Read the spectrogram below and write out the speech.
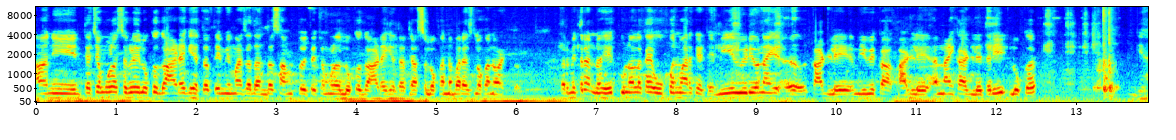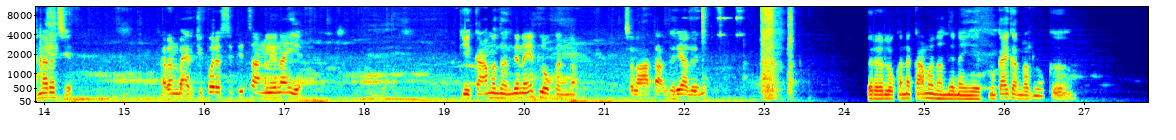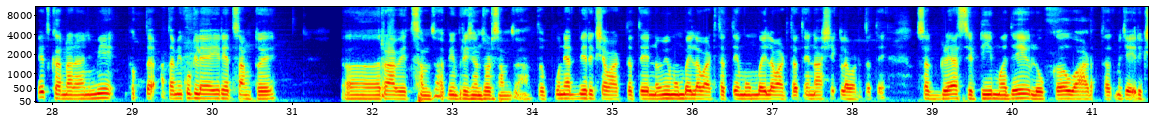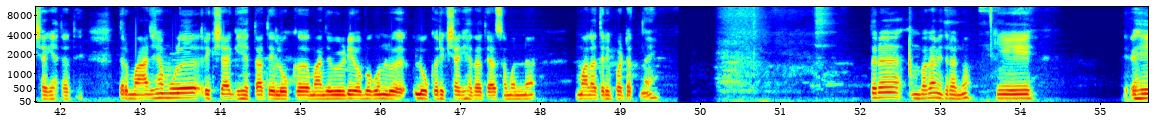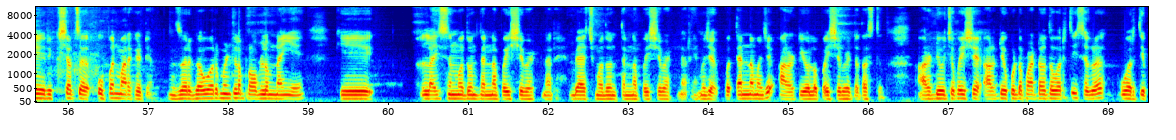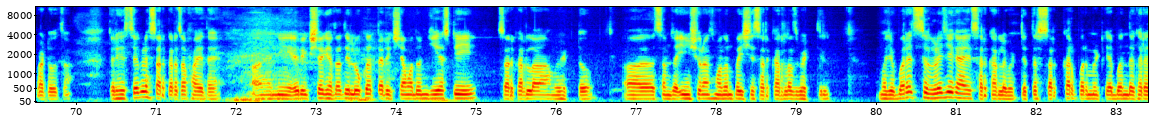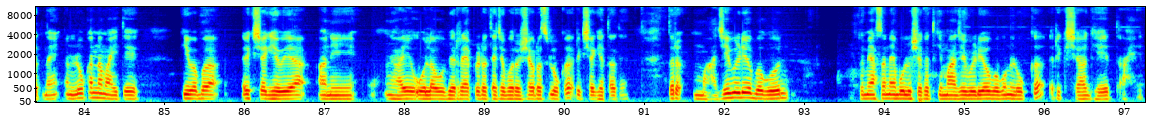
आणि त्याच्यामुळं सगळे लोक गाड्या घेतात ते मी माझा धंदा सांगतोय त्याच्यामुळं लोक गाड्या घेतात असं लोकांना बऱ्याच लोकांना वाटतं. तर मित्रांनो हे कुणाला काय ओपन मार्केट आहे? मी व्हिडिओ नाही काढले मी विका काढले नाही काढले तरी लोक घेणारच आहेत. कारण बाहेरची परिस्थिती चांगली नाहीये. की कामधंदे नाहीत लोकांना. चला आता घरी आलोय मी. तर लोकांना कामधंदे नाही आहेत मग काय करणार लोक? हेच करणार आणि मी फक्त आता मी कुठल्या एरियात सांगतोय रावेत समजा पिंपरी चिंचवड समजा तर पुण्यात बी रिक्षा वाटतात ते नवी मुंबईला वाटतात ते मुंबईला वाटतात ते नाशिकला वाटतात ते सगळ्या सिटीमध्ये लोक वाढतात म्हणजे रिक्षा घेतात ते. तर माझ्यामुळं रिक्षा घेतात ते लोक माझे व्हिडिओ बघून लोक रिक्षा घेतात ते असं म्हणणं मला तरी पटत नाही. तर बघा मित्रांनो की हे रिक्षाचं ओपन मार्केट आहे. जर गव्हर्नमेंटला प्रॉब्लेम नाही आहे की लायसनमधून त्यांना पैसे भेटणार आहे बॅचमधून त्यांना पैसे भेटणार आहे. म्हणजे त्यांना म्हणजे आर टी ओला पैसे भेटत असतात. आर टी ओचे पैसे आर टी ओ कुठं पाठवतं वरती? सगळं वरती पाठवतं. तर हे सगळं सरकारचा फायदा आहे. आणि रिक्षा घेतात ते लोक त्या रिक्षामधून जी एस टी सरकारला भेटतं. समजा इन्शुरन्समधून पैसे सरकारलाच भेटतील. म्हणजे बरेच सगळे जे काय सरकारला भेटते तर सरकार परमिट काय बंद करत नाही. आणि लोकांना माहिती आहे की बाबा रिक्षा घेऊया आणि आहे ओला उबेर रॅपिडो त्याच्या भरोश्यावरच लोक रिक्षा घेतात. तर माझे व्हिडिओ बघून तुम्ही असं नाही बोलू शकत की माझे व्हिडिओ बघून लोक रिक्षा घेत आहेत.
